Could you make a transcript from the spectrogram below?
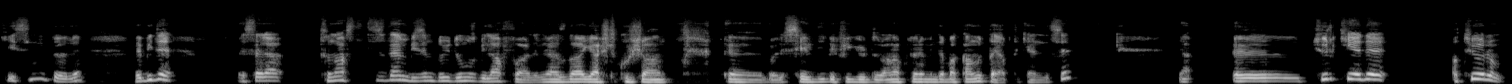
Kesinlikle öyle. Ve bir de mesela Tınastitiz'den bizim duyduğumuz bir laf vardı. Biraz daha yaşlı kuşağın e, böyle sevdiği bir figürdür. ANAP döneminde bakanlık da yaptı kendisi. Ya e, Türkiye'de atıyorum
